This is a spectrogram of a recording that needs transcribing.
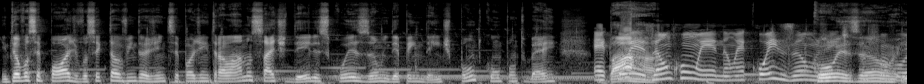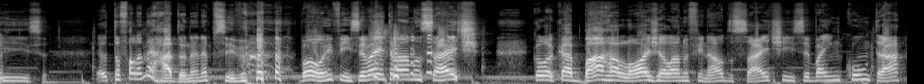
Então você pode, você que tá ouvindo a gente, você pode entrar lá no site deles, coesãoindependente.com.br. É coesão com E, não é coesão, gente, por Coesão, isso. Eu tô falando errado, né? Não é possível. Bom, enfim, você vai entrar lá no site, colocar barra loja lá no final do site e você vai encontrar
